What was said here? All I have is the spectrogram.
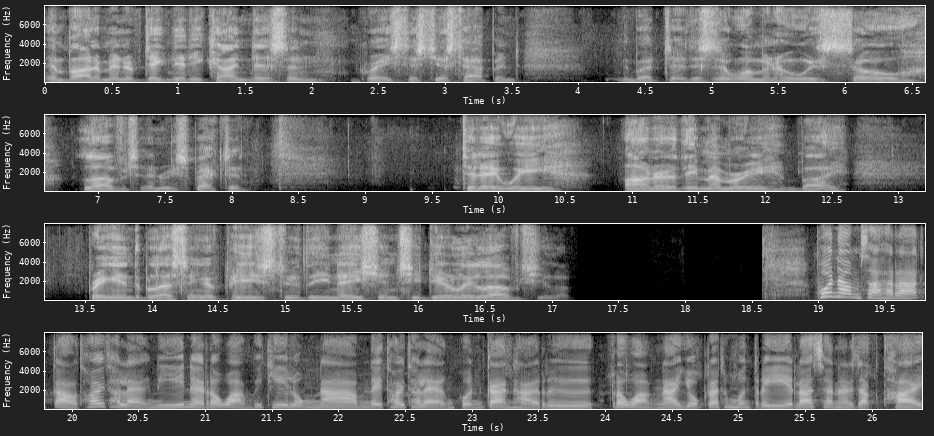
embodiment of dignity, kindness, and grace. This just happened. But uh, this is a woman who was so loved and respected. Today we honor the memory by bringing the blessing of peace to the nation she dearly loved. She loved. ผู้นำสหรัฐกล่าวถ้อยแถลงนี้ในระหว่างพิธีลงนามในถ้อยแถลงผลการหารือ ระหว่างนายกรัฐมนตรีราชอาณาจักรไทย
